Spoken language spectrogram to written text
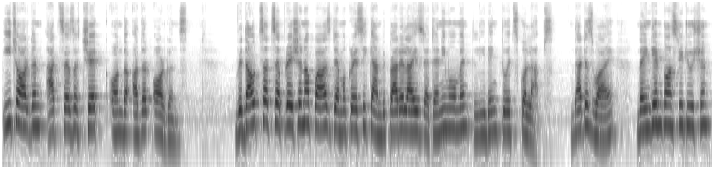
each organ acts as a check on the other organs. Without such separation of powers, democracy can be paralyzed at any moment, leading to its collapse. That is why the Indian Constitution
